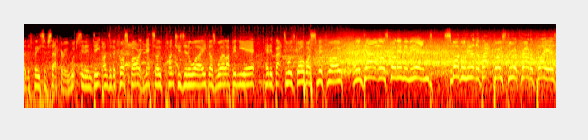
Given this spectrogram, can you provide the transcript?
at the feet of Sakari, whips it in deep under the crossbar, and Neto punches it away, does well up in the air, headed back towards goal by Smith Rowe, and then down, it's gone in in the end, smuggled in at the back post through a crowd of players.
